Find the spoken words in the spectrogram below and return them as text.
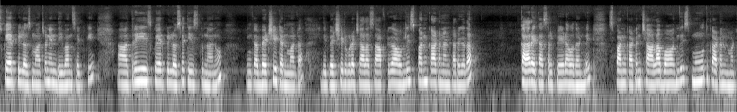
స్క్వేర్ పిల్లోస్ మాత్రం నేను దివాన్ సెట్కి త్రీ స్క్వేర్ పిల్లోసే తీసుకున్నాను. ఇంకా బెడ్షీట్ అనమాట ఇది బెడ్షీట్ కూడా చాలా సాఫ్ట్గా ఉంది. స్పన్ కాటన్ అంటారు కదా కలర్ అయితే అసలు పేడ్ అవ్వదండి. స్పన్ కాటన్ చాలా బాగుంది. స్మూత్ కాటన్ అనమాట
